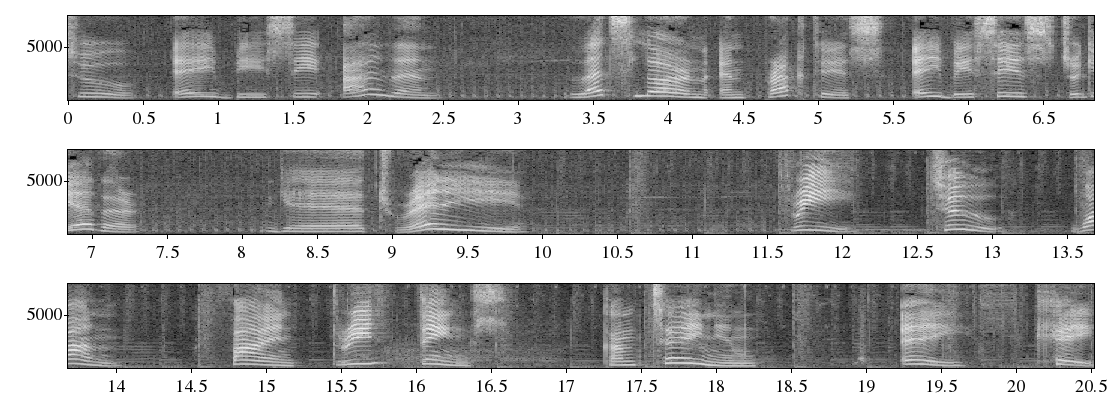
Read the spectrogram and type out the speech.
to ABC Island. Let's learn and practice ABCs together. Get ready. Three, two, one. Find three things containing A, K.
